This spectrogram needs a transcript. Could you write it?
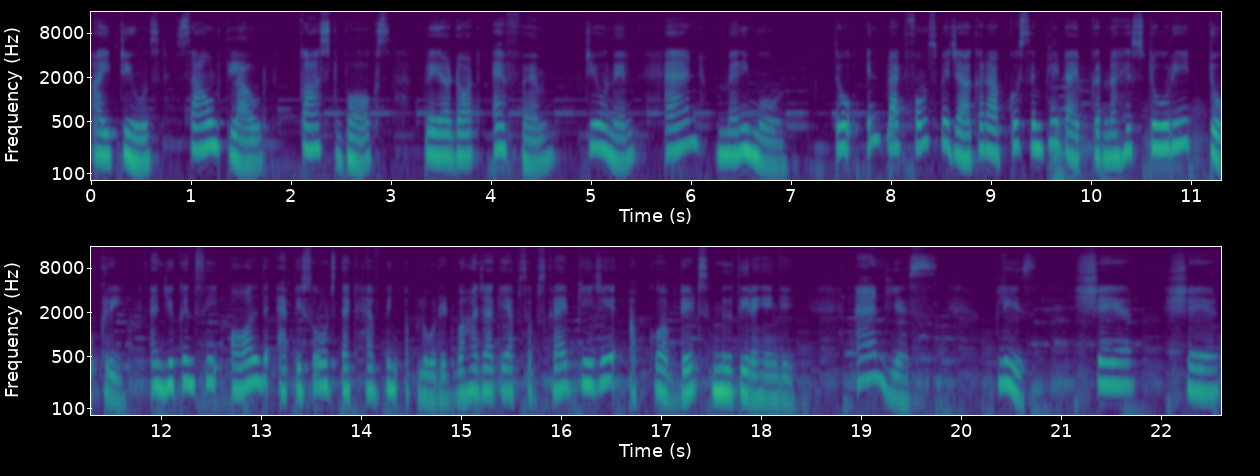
iTunes SoundCloud Castbox player dot F M TuneIn and many more तो इन प्लेटफॉर्म्स पे जाकर आपको सिंपली टाइप करना है स्टोरी टोकरी and you can see all the episodes that have been uploaded वहाँ जाके आप सब्सक्राइब कीजिए, आपको अपडेट्स मिलती रहेंगी। And yes please share share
